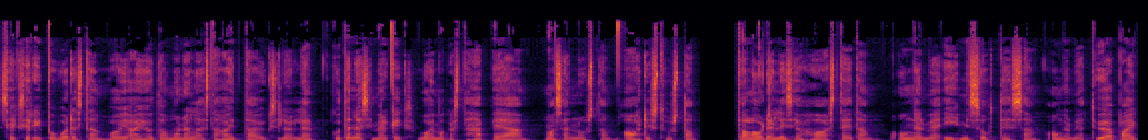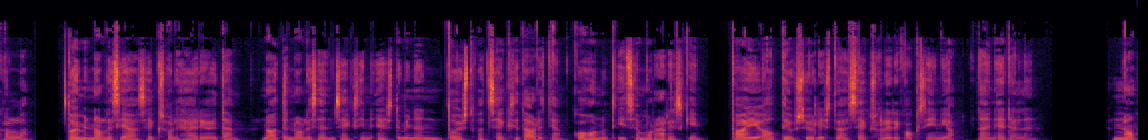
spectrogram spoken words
Seksiriippuvuudesta voi aiheutua monenlaista haittaa yksilölle, kuten esimerkiksi voimakasta häpeää, masennusta, ahdistusta, taloudellisia haasteita, ongelmia ihmissuhteissa, ongelmia työpaikalla, toiminnallisia seksuaalihäiriöitä, nautinnollisen seksin estyminen, toistuvat seksitaudit ja kohonnut itsemurhariski, tai alttius syyllistyä seksuaalirikoksiin ja näin edelleen. No,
